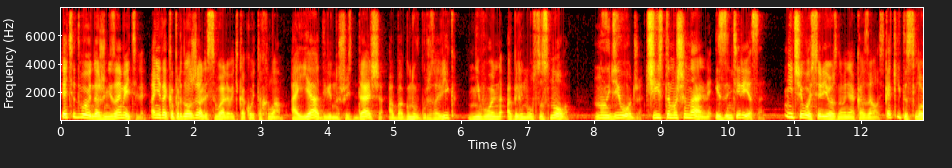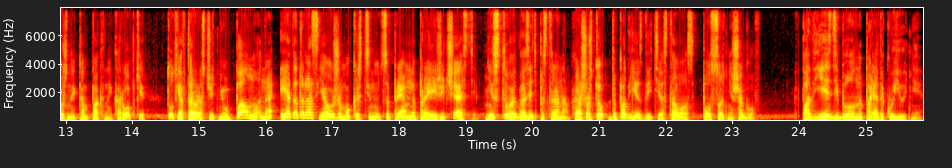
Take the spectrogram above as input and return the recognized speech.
Эти двое даже не заметили. Они так и продолжали сваливать какой-то хлам. А я, двинувшись дальше, обогнув грузовик, невольно оглянулся снова. Ну идиот же. Чисто машинально, из интереса. Ничего серьезного не оказалось. Какие-то сложные компактные коробки. Тут я второй раз чуть не упал, но на этот раз я уже мог растянуться прямо на проезжей части. Не стоит глазеть по сторонам. Хорошо, что до подъезда идти оставалось полсотни шагов. В подъезде было на порядок уютнее.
